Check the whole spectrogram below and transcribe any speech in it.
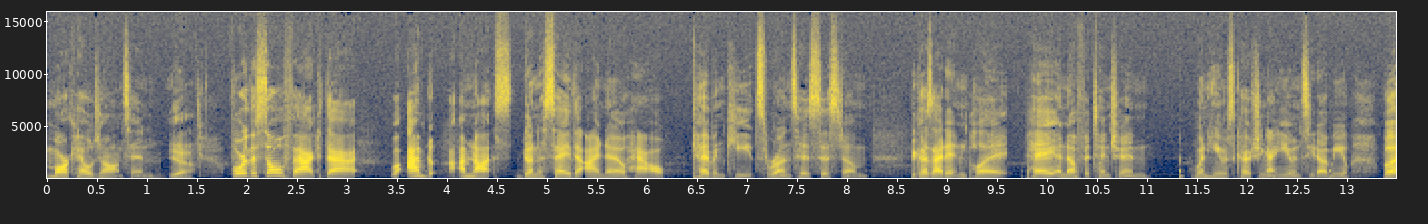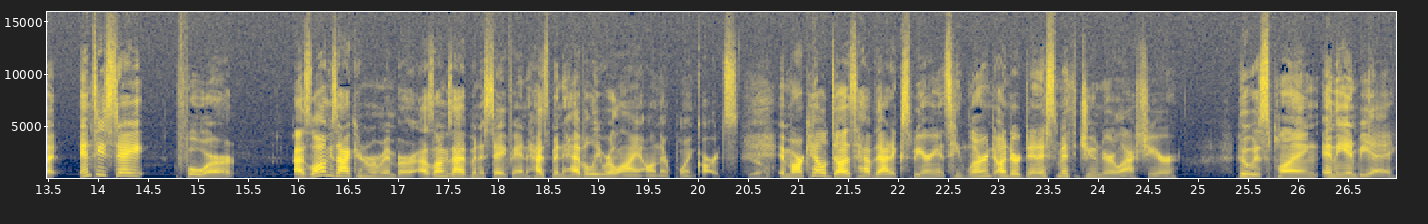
Markell Johnson. Yeah, for the sole fact that well, I'm I'm not gonna say that I know how Kevin Keatts runs his system because I didn't play pay enough attention when he was coaching at UNCW. But NC State for as long as I can remember, as long as I've been a state fan, has been heavily reliant on their point guards. Yeah. And Markell does have that experience. He learned under Dennis Smith Jr. last year, who is playing in the NBA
